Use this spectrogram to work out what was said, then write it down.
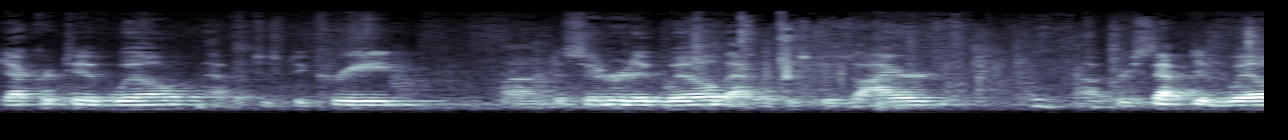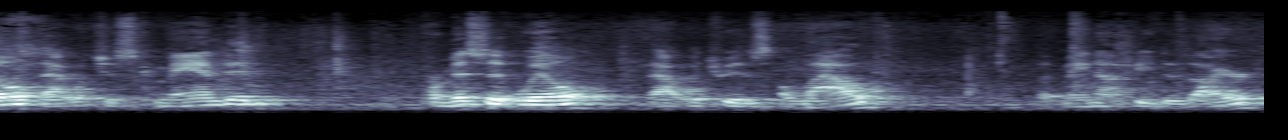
decretive will, that which is decreed. Uh, desiderative will, that which is desired. Uh, preceptive will, that which is commanded. Permissive will, that which is allowed but may not be desired.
